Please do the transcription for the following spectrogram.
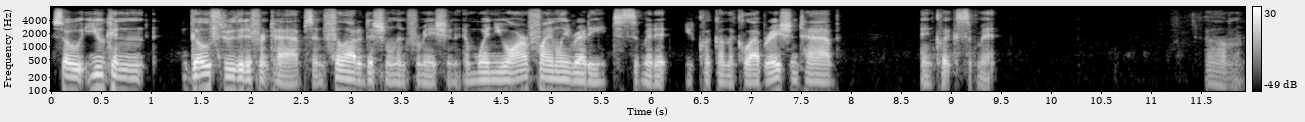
So you can go through the different tabs and fill out additional information. And when you are finally ready to submit it, you click on the collaboration tab and click submit. Um,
